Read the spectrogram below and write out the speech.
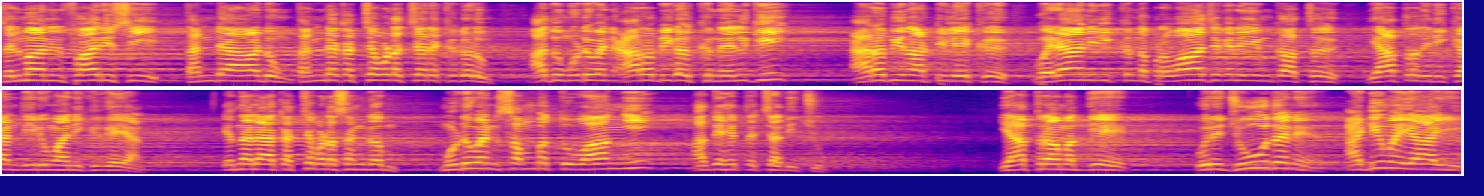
സൽമാൻ അൽ ഫാരിസി തന്റെ ആടും തന്റെ കച്ചവട ചരക്കുകളും അത് മുഴുവൻ അറബികൾക്ക് നൽകി അറബി നാട്ടിലേക്ക് വരാനിരിക്കുന്ന പ്രവാചകനെയും കാത്ത് യാത്ര തിരിക്കാൻ തീരുമാനിക്കുകയാണ്. എന്നാൽ ആ കച്ചവട സംഘം മുഴുവൻ സമ്പത്ത് വാങ്ങി അദ്ദേഹത്തെ ചതിച്ചു. യാത്രാമധ്യേ ഒരു ജൂതന് അടിമയായി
